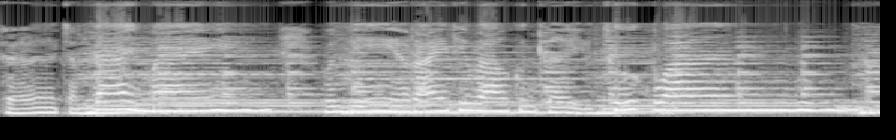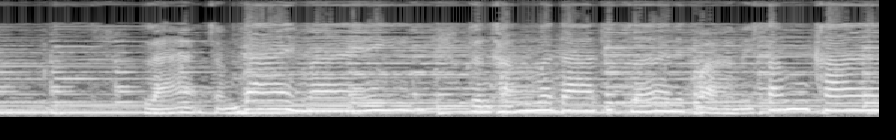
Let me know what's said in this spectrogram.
เธอจำได้ไหมว่ามีอะไรที่เราคุ้นเคยอยู่ทุกวัน และจำได้ไหมเรื่องธรรมดาที่เพลินกว่าไม่สำคัญ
